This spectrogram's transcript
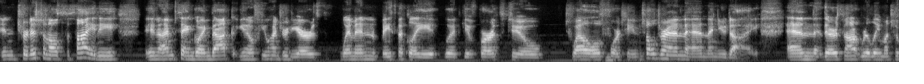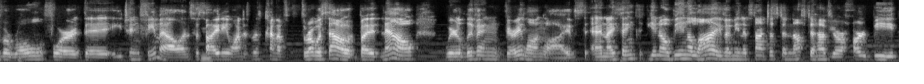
in traditional society, and I'm saying going back, you know, a few hundred years, women basically would give birth to 12, mm-hmm. 14 children, and then you die. And there's not really much of a role for the aging female, and mm. society wanted to kind of throw us out. But now we're living very long lives. And I think, you know, being alive, I mean, it's not just enough to have your heartbeat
